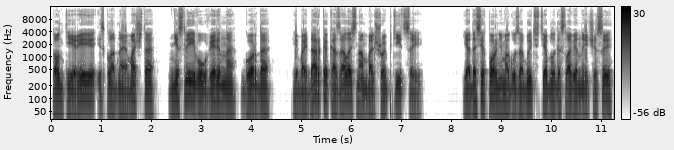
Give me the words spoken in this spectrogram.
Тонкие реи и складная мачта несли его уверенно, гордо, и байдарка казалась нам большой птицей. Я до сих пор не могу забыть те благословенные часы,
